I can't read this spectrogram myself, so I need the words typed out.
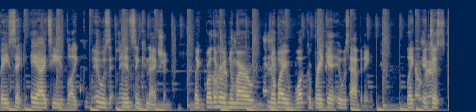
basic AIT, like it was an instant connection. Like brotherhood, no matter nobody what could break it, it was happening. Like oh, it just,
